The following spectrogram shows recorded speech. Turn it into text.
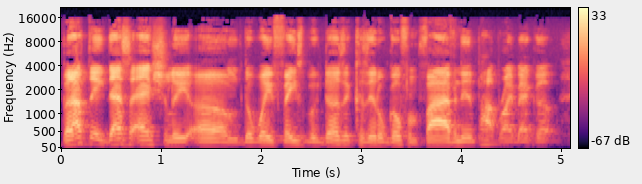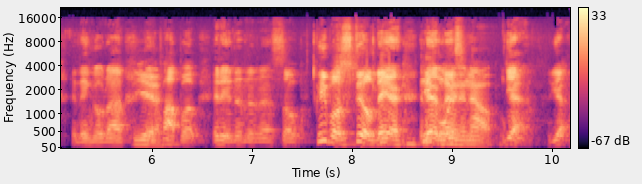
but I think that's actually um, the way Facebook does it because it'll go from five and then pop right back up and then go down, and Yeah. then pop up and then da, da, da. so people are still there. and they're People in and listening. out. Yeah, yeah.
